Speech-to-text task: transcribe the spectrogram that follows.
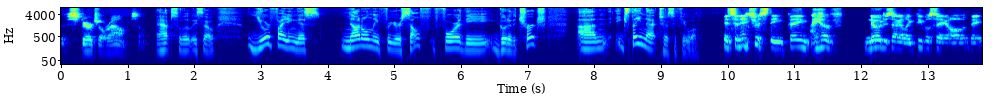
the spiritual realm. So, absolutely. So, you're fighting this not only for yourself, for the good of the church. Um, explain that to us, if you will. It's an interesting thing. I have no desire. Like people say, oh, they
